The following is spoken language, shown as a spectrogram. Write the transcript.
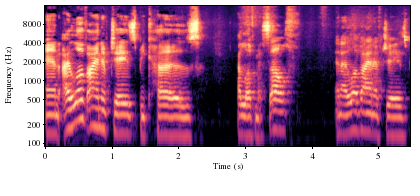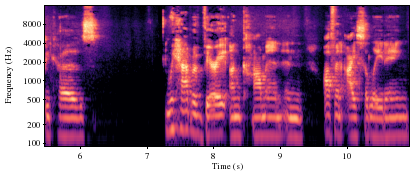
And I love INFJs because I love myself and I love INFJs because we have a very uncommon and often isolating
